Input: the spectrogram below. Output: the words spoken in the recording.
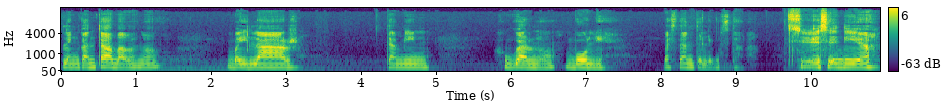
Le encantaba ¿no? bailar, también jugar, ¿no? Boli. Bastante le gustaba. Ese día,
